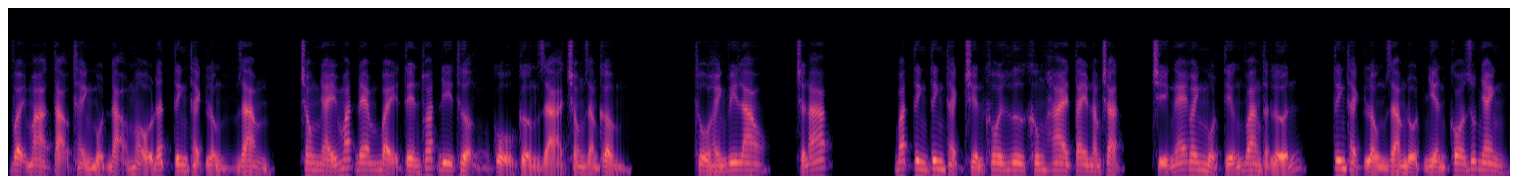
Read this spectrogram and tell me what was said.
vậy mà tạo thành một đạo màu đất tinh thạch lồng giam, trong nháy mắt đem bảy tên thoát đi thượng cổ cường giả trong giam cầm. Thủ hành vi lao, chấn áp. Bắt tinh tinh thạch chiến khôi hư không hai tay nắm chặt, chỉ nghe oanh một tiếng vang thật lớn, tinh thạch lồng giam đột nhiên co rút nhanh,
